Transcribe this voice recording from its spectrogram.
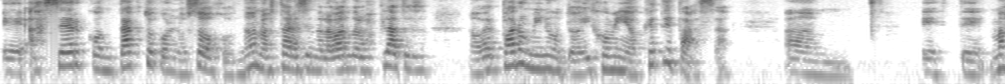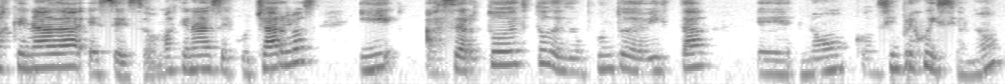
eh, hacer contacto con los ojos, ¿no? No estar haciendo lavando los platos. a ver, para un minuto, hijo mío, ¿qué te pasa? este, más que nada es eso, más que nada es escucharlos y hacer todo esto desde un punto de vista eh, no con, sin prejuicio, ¿no?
